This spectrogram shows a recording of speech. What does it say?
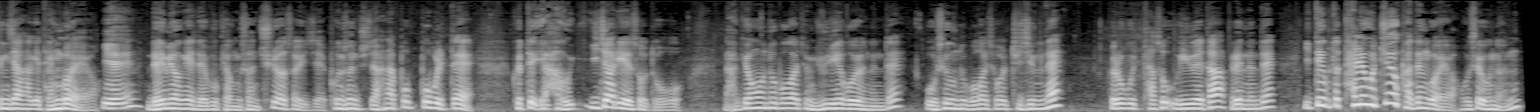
등장하게 된 거예요. 예. 네 명의 내부 경선 추려서 이제 본선 주자 하나 뽑, 뽑을 때 그때 야 이 자리에서도 나경원 후보가 좀 유리해 보였는데 오세훈 후보가 저걸 뒤집네? 그러고 다소 의외다 그랬는데 이때부터 탄력을 쭉 받은 거예요. 오세훈은.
